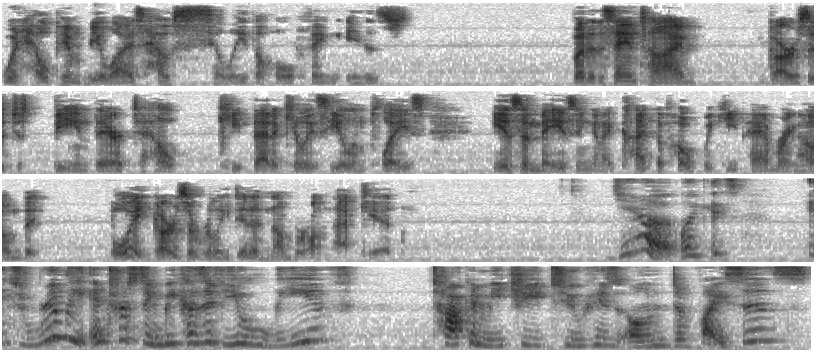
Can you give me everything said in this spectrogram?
would help him realize how silly the whole thing is. But at the same time, Garza just being there to help keep that Achilles heel in place is amazing, and I kind of hope we keep hammering home that boy, Garza really did a number on that kid. Yeah, like it's it's really interesting because if you leave Takamichi to his own devices,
